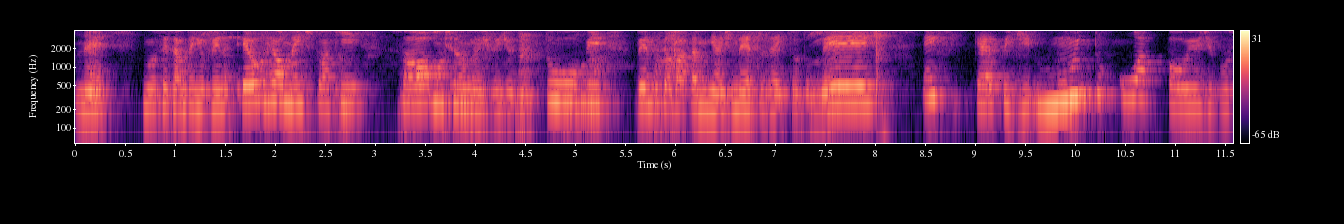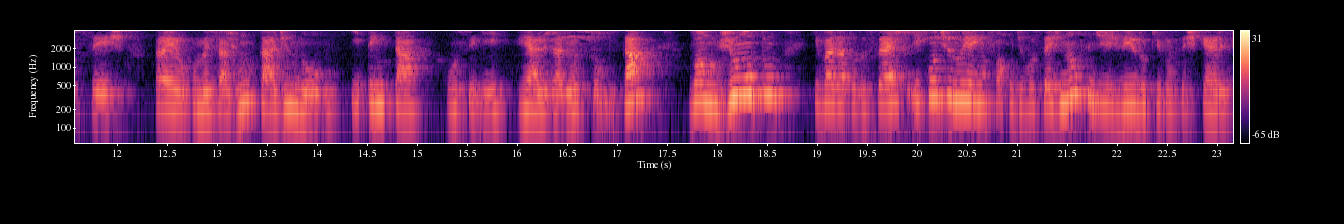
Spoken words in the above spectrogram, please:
né? Como vocês sabem, tenho venda. Eu realmente estou aqui só mostrando meus vídeos do YouTube, vendo se eu bato as minhas metas aí todo mês. Enfim, quero pedir muito o apoio de vocês para eu começar a juntar de novo e tentar conseguir realizar meu sonho, tá? Vamos junto que vai dar tudo certo e continue aí no foco de vocês, não se desvie do que vocês querem,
